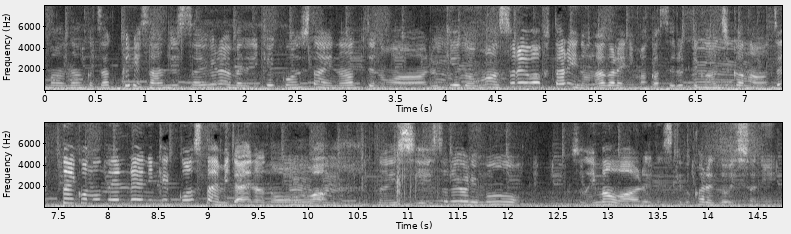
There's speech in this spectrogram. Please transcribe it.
まあなんかざっくり30歳ぐらいまでに結婚したいなってのはあるけど、うんまあそれは2人の流れに任せるって感じかな、うん絶対この年齢に結婚したいみたいなのはないしそれよりもその今はあれですけど彼と一緒に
